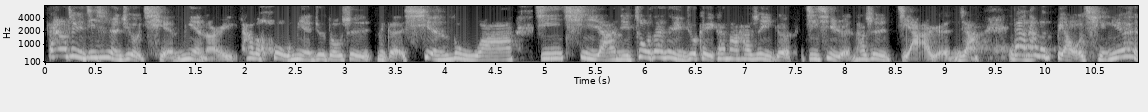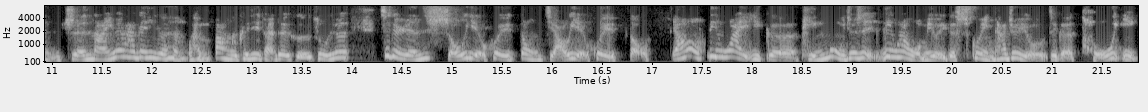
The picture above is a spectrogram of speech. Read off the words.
但他这个机器人只有前面而已，他的后面就都是那个线路啊、机器啊。你坐在那里就可以看到，他是一个机器人，他是假人这样。但他的表情也很真啊，因为他跟一个很。很棒的科技团队合作，就是这个人手也会动，脚也会抖。然后另外一个屏幕，就是另外我们有一个 screen，它就有这个投影，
